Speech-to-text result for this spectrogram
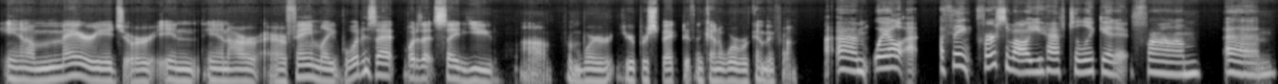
in a marriage or in in our our family, what does that what does that say to you uh, from where your perspective and kind of where we're coming from? Um, well, I, I think first of all you have to look at it from um,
